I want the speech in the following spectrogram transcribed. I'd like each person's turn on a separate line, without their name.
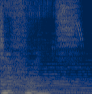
difference.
